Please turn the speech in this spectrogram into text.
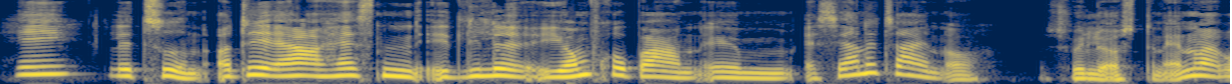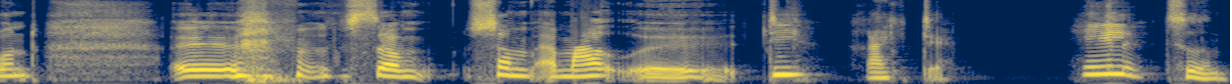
hele tiden. Og det er at have sådan et lille jomfrubarn øhm, af særnetegn, og selvfølgelig også den anden vej rundt, øh, som, som er meget øh, direkte hele tiden.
